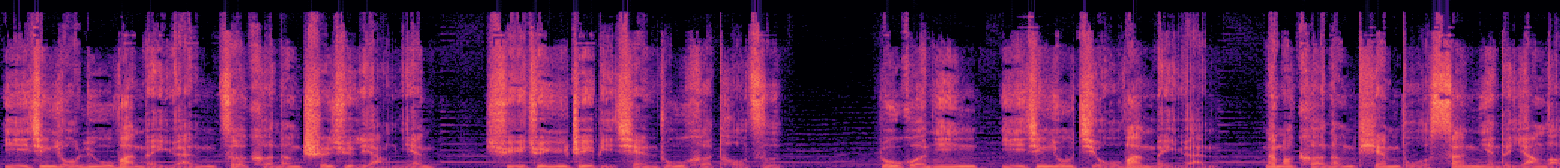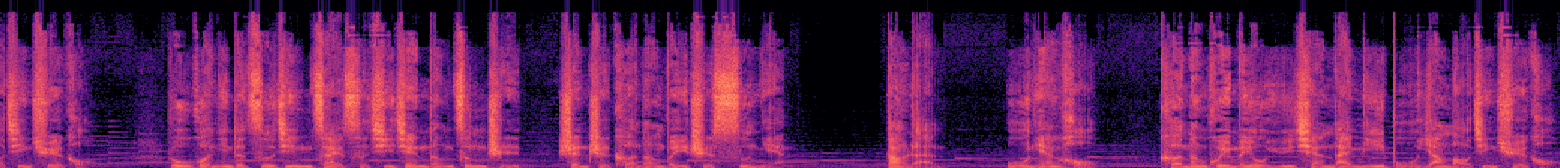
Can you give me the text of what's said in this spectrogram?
已经有六万美元，则可能持续两年，取决于这笔钱如何投资。如果您已经有九万美元，那么可能填补三年的养老金缺口。如果您的资金在此期间能增值，甚至可能维持四年，当然，五年后可能会没有余钱来弥补养老金缺口。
